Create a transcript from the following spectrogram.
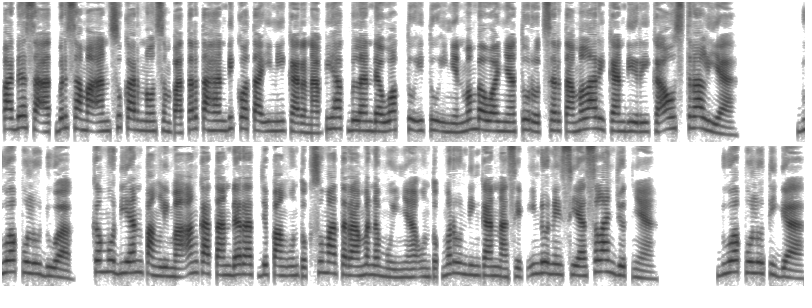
Pada saat bersamaan Soekarno sempat tertahan di kota ini karena pihak Belanda waktu itu ingin membawanya turut serta melarikan diri ke Australia. 22. Kemudian Panglima Angkatan Darat Jepang untuk Sumatera menemuinya untuk merundingkan nasib Indonesia selanjutnya. 23.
